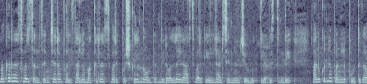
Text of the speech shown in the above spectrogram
మకర రాశి వారి శని సంచారం ఫలితాలు మకర రాశి వారికి పుష్కలంగా ఉంటుంది. దీనివల్ల ఈ రాశి వారికి ఏలినాటి శని నుంచి విముక్తి లభిస్తుంది. అనుకున్న పనులు పూర్తిగా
